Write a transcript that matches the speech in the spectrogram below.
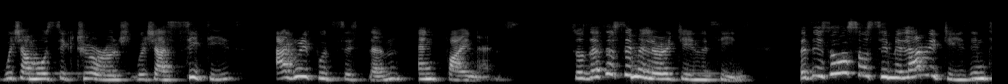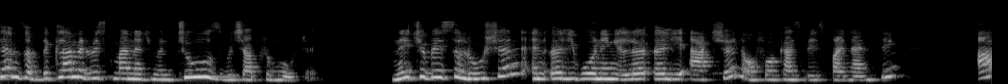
which are most sectoral, which are cities, agri-food system, and finance. So there's a similarity in the themes. But there's also similarities in terms of the climate risk management tools which are promoted. Nature-based solution and early warning, early action or forecast-based financing are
